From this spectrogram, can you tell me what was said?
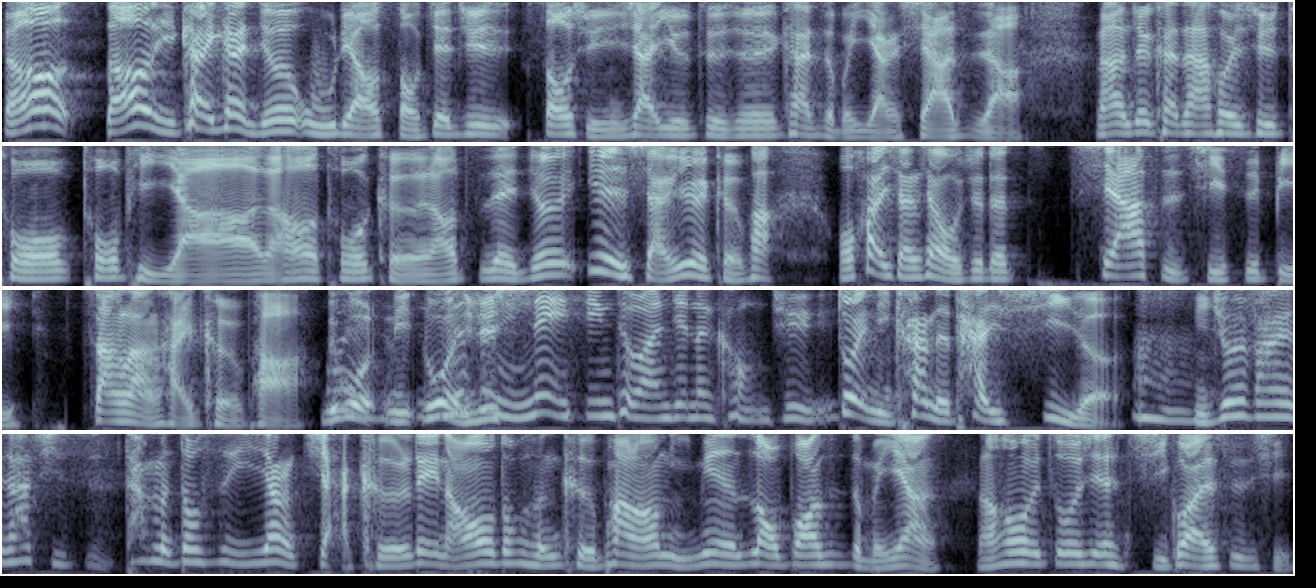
然后，然后你看一看，你就会无聊，手贱去搜寻一下 YouTube，就是看怎么养虾子啊。然后你就看它会去脱脱皮啊，然后脱壳，然后之类，你就越想越可怕。我后来想想，我觉得虾子其实比。蟑螂还可怕。如果你如果你去，你内心突然间的恐惧，对，你看的太细了，嗯，你就会发现它其实它们都是一样甲壳类，然后都很可怕，然后里面的肉不知道是怎么样，然后会做一些奇怪的事情。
